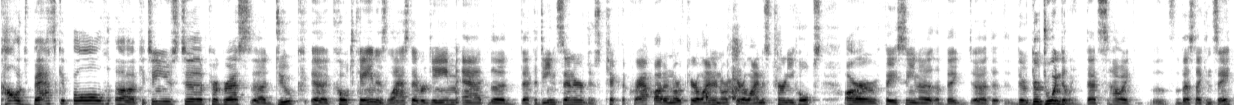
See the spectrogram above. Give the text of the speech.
college basketball uh, continues to progress. Uh, Duke, uh, Coach Kane, his last ever game at the at the Dean Center, just kicked the crap out of North Carolina. North Carolina's tourney hopes are facing a, a big. Uh, they're they're dwindling. That's how I. That's the best I can say.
